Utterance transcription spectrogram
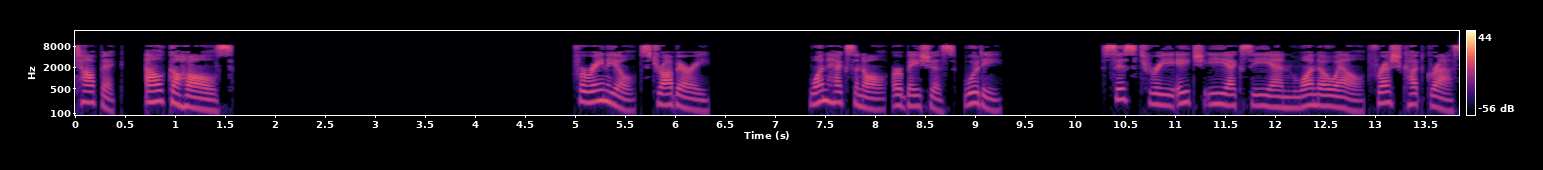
Topic: Alcohols. Furaneol strawberry. 1-hexanol herbaceous, woody. Cis-3-HEXEN1-OL fresh cut grass.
